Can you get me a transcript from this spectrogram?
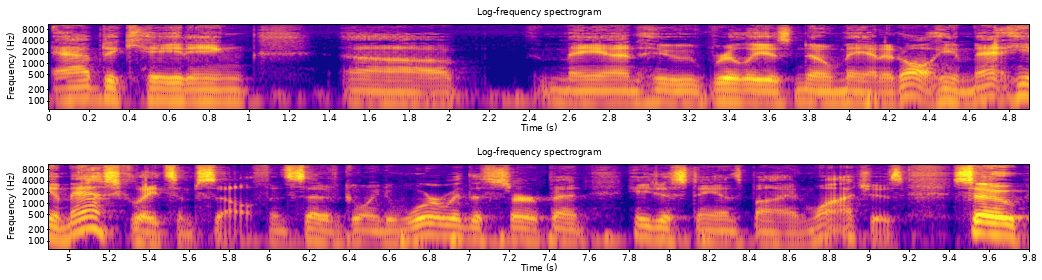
abdicating uh, man who really is no man at all. He, he emasculates himself. Instead of going to war with the serpent, he just stands by and watches. So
